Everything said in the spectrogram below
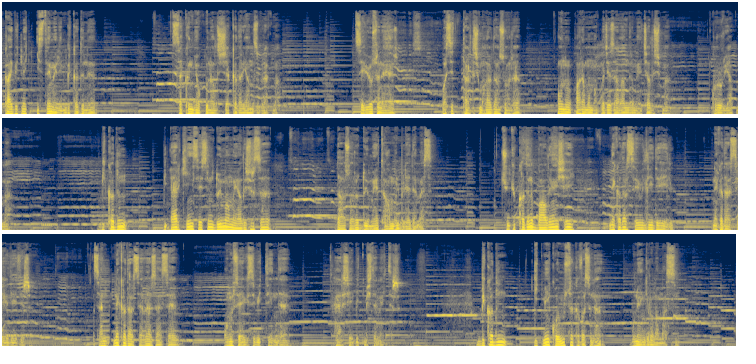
kaybetmek istemediğin bir kadını sakın yokluğuna alışacak kadar yalnız bırakma. Seviyorsan eğer basit tartışmalardan sonra onu aramamakla cezalandırmaya çalışma. Gurur yapma. Bir kadın bir erkeğin sesini duymamaya alışırsa daha sonra duymaya tahammül bile edemez. Çünkü kadını bağlayan şey ne kadar sevildiği değil, ne kadar sevdiğidir. Sen ne kadar seversen sev, onun sevgisi bittiğinde her şey bitmiş demektir. Bir kadın gitmeyi koymuşsa kafasına buna engel olamazsın.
